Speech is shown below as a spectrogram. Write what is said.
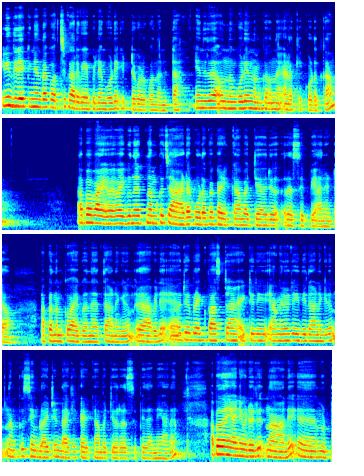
ഇനി ഇതിലേക്ക് ഞാൻ എന്താ കുറച്ച് കറിവേപ്പിലയും കൂടി ഇട്ട് കൊടുക്കുന്നുണ്ട് കേട്ടോ എന്നിട്ട് ഒന്നും കൂടി നമുക്ക് ഒന്ന് ഇളക്കി കൊടുക്കാം. അപ്പോൾ വൈകുന്നേരത്ത് നമുക്ക് ചായയുടെ കൂടെ ഒക്കെ കഴിക്കാൻ പറ്റിയ ഒരു റെസിപ്പിയാണ് കേട്ടോ അപ്പോൾ നമുക്ക് വൈകുന്നേരത്താണെങ്കിലും രാവിലെ ഒരു ബ്രേക്ക്ഫാസ്റ്റ് ആയിട്ട് അങ്ങനെ ഒരു രീതിയിലാണെങ്കിലും നമുക്ക് സിമ്പിളായിട്ട് ഉണ്ടാക്കി കഴിക്കാൻ പറ്റിയ ഒരു റെസിപ്പി തന്നെയാണ്. അപ്പോൾ ഞാനിവിടെ ഒരു നാല് മുട്ട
